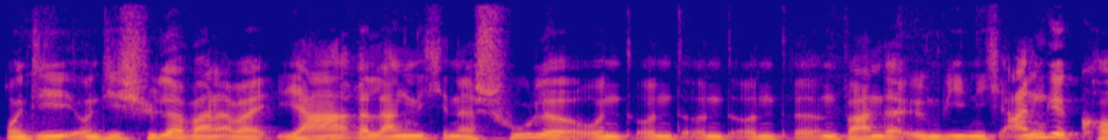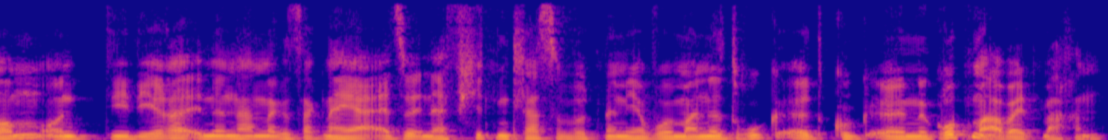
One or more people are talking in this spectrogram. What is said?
Und die, und die Schüler waren aber jahrelang nicht in der Schule und, und, und, und, und waren da irgendwie nicht angekommen. Und die LehrerInnen haben da gesagt, naja, also in der vierten Klasse wird man ja wohl mal eine, Druck, äh, äh, eine Gruppenarbeit machen.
